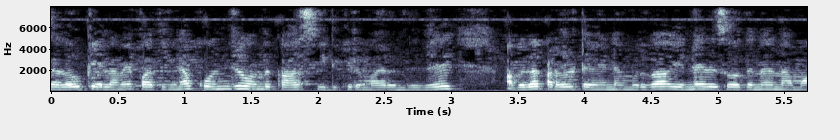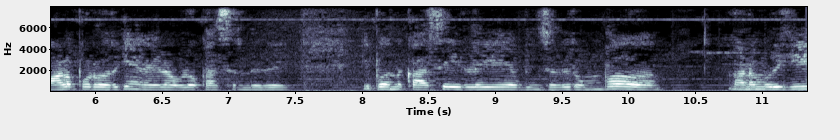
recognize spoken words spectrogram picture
செலவுக்கு எல்லாமே பார்த்தீங்கன்னா கொஞ்சம் வந்து காசு இடிக்கிற மாதிரி இருந்தது. அப்போ தான் கடவுள்கிட்ட வேணும் முருகா என்ன இது சோதனை? நான் மாலை போடுற வரைக்கும் என் கையில் அவ்வளோ காசு இருந்தது. இப்போ வந்து காசே இல்லையே அப்படின்னு சொல்லி ரொம்ப மனமுருகி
